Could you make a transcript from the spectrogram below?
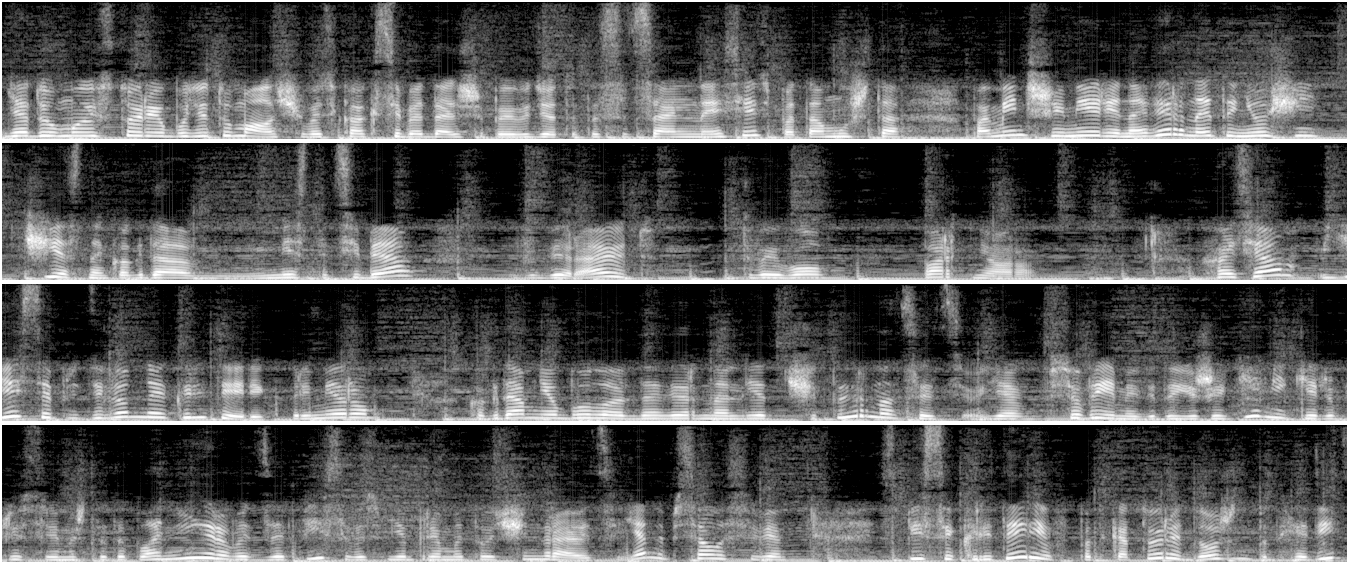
Я думаю, история будет умалчивать, как себя дальше поведет эта социальная сеть, потому что, по меньшей мере, наверное, это не очень честно, когда вместо тебя выбирают твоего партнера. Хотя есть определенные критерии. К примеру, Когда мне было, наверное, лет 14, я все время веду ежедневники, я люблю все время что-то планировать, записывать, мне прям это очень нравится. Я написала себе список критериев, под которые должен подходить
